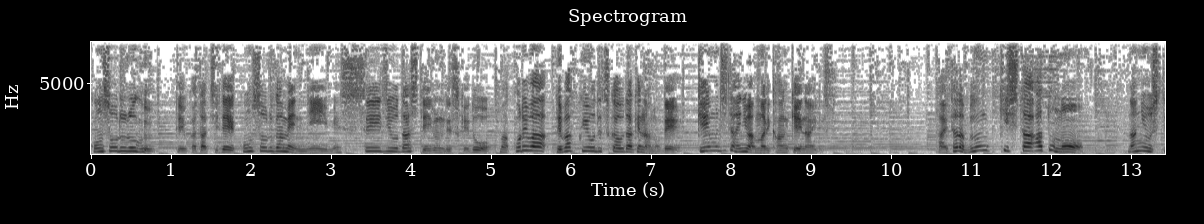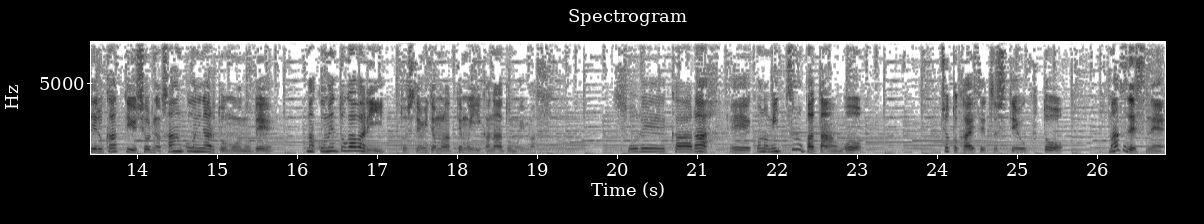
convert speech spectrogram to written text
コンソールログっていう形で、コンソール画面にメッセージを出しているんですけど、まあこれはデバッグ用で使うだけなので、ゲーム自体にはあんまり関係ないです。はい、ただ分岐した後の何をしているかっていう処理の参考になると思うので、まあコメント代わりとして見てもらってもいいかなと思います。それから、えーこの3つのパターンをちょっと解説しておくと、まずですね、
